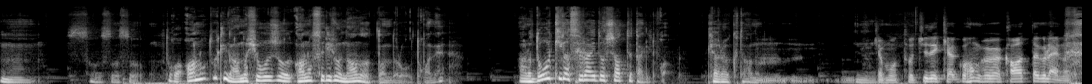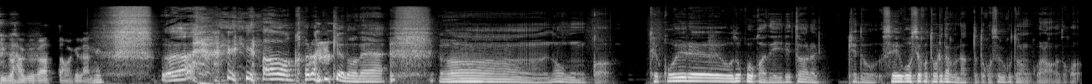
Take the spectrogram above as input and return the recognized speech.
う。うん。そうそうそう。とか、あの時のあの表情、あのセリフは何だったんだろうとかね。あの、動機がスライドしちゃってたりとか、キャラクターの。うん。うんじゃあもう途中で脚本家が変わったぐらいのちぐはぐがあったわけだね。いや、わからんけどね。うーん、なんか、手こ入れをどこかで入れたらけど、整合性が取れなくなったとかそういうことなのかなとか。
